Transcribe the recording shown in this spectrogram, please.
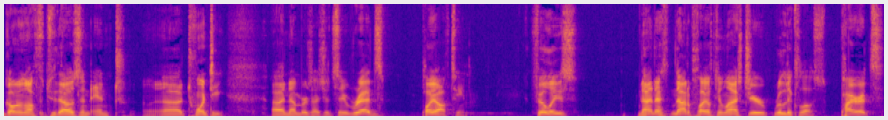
going off of 2020 uh, numbers, I should say. Reds playoff team, Phillies not a, not a playoff team last year, really close. Pirates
